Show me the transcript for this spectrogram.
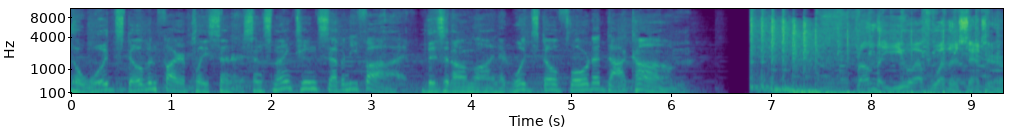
The Wood Stove and Fireplace Center since 1975. Visit online at woodstoveflorida.com. From the UF Weather Center,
